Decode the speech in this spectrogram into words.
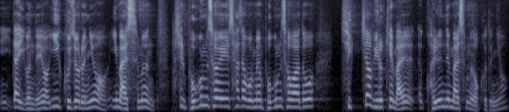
있다 이건데요. 이 구절은요. 이 말씀은 사실 복음서에 찾아보면 복음서와도 직접 이렇게 말, 관련된 말씀은 없거든요.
